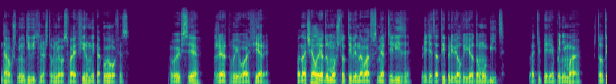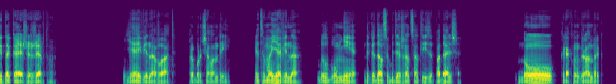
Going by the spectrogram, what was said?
Да уж, неудивительно, что у него своя фирма и такой офис. «Вы все жертвы его аферы. Поначалу я думал, что ты виноват в смерти Лизы, ведь это ты привел в ее дом убийц. Но теперь я понимаю, что ты такая же жертва». «Я и виноват», – пробурчал Андрей. «Это моя вина. Был бы умнее, догадался бы держаться от Лизы подальше». «Ну», – крякнул Гранберг, –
